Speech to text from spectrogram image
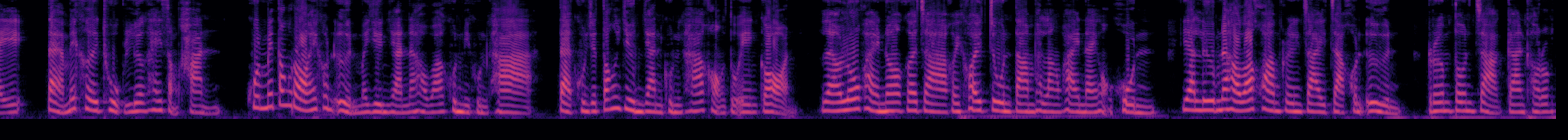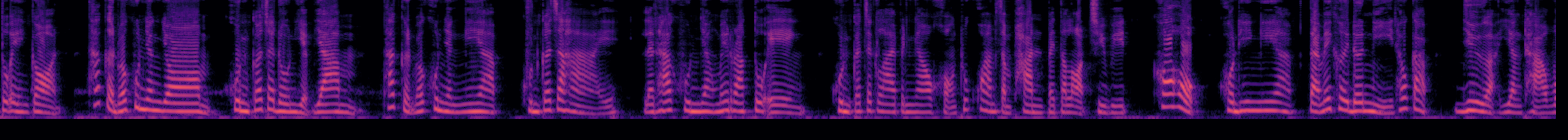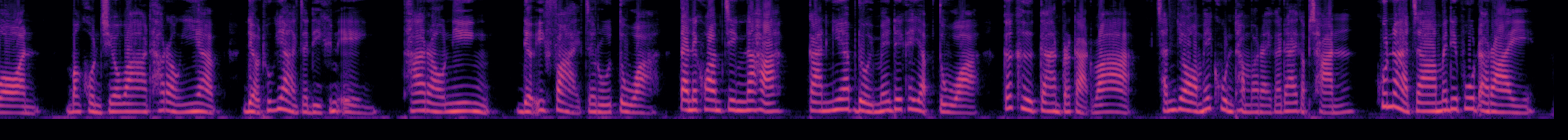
แต่ไม่เคยถูกเลือกให้สำคัญ คุณไม่ต้องรอให้คนอื่นมายืนยันนะคะว่าคุณมีคุณค่าแต่คุณจะต้องยืนยันคุณค่าของตัวเองก่อน แล้วโลกภายนอกก็จะค่อยๆ จูนตามพลังภายในของคุณ อย่าลืมนะคะว่าความเกรงใจจากคนอื่น เริ่มต้นจากการเคารพตัวเองก่อน ถ้าเกิดว่าคุณยังยอม คุณก็จะโดนเหยียบย่ำถ้าเกิดว่าคุณยังเงียบ คุณก็จะหาย และถ้าคุณยังไม่รักตัวเอง คุณก็จะกลายเป็นเงาของทุกความสัมพันธ์ไปตลอดชีวิต ข้อ 6 คนที่เงียบ แต่ไม่เคยเดินหนีเท่ากับเหยื่ออย่างถาวร บางคนเชื่อว่าถ้าเราเงียบ เดี๋ยวทุกอย่างจะดีขึ้นเอง ถ้าเรานิ่ง เดี๋ยวอีกฝ่ายจะรู้ตัว แต่ในความจริงนะคะ การเงียบโดยไม่ได้ขยับตัว ก็คือการประกาศว่า ฉันยอมให้คุณทำอะไรก็ได้กับฉัน คุณอาจจะไม่ได้พูดอะไร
